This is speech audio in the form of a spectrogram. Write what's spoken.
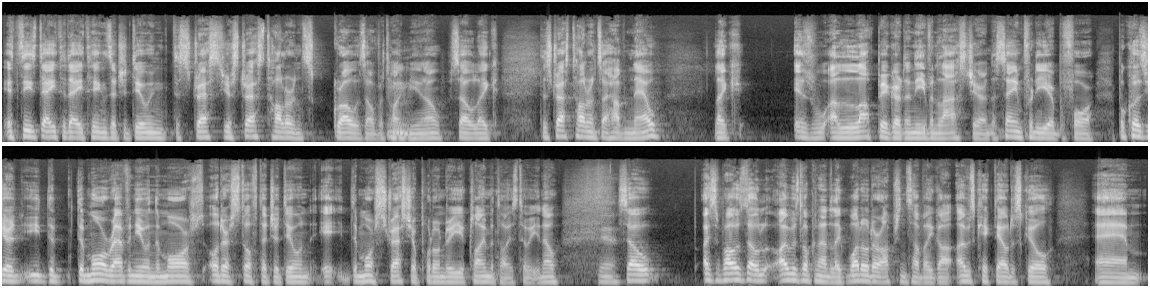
it's these day to day things that you're doing. The stress, your stress tolerance grows over time. Mm. You know, so like the stress tolerance I have now, like. Is a lot bigger than even last year, and the same for the year before. Because you're you, the the more revenue and the more other stuff that you're doing, it, the more stress you're put under. You acclimatise to it, you know. Yeah. So I suppose though I was looking at like what other options have I got? I was kicked out of school. Um,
